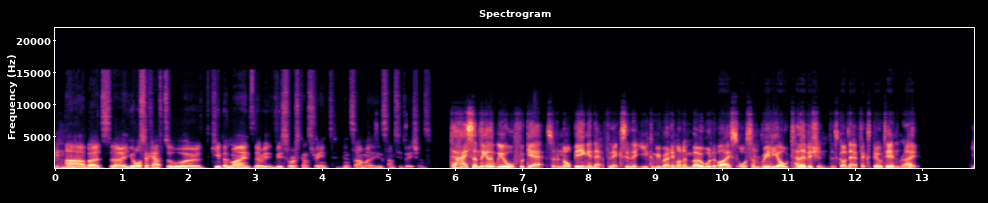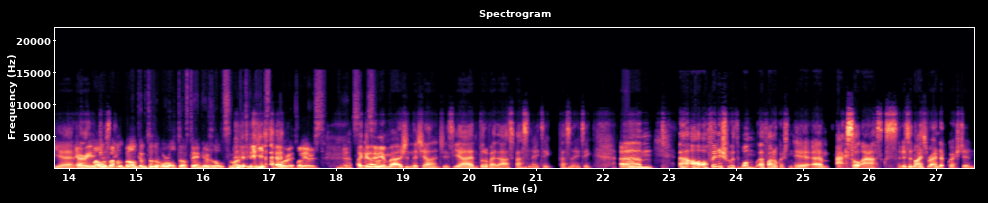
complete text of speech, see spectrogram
mm-hmm. uh, but uh, you also have to uh, keep in mind the resource constraint in some in some situations that is something that we all forget, sort of not being in Netflix, in that you can be running on a mobile device or some really old television that's got Netflix built in, right? Yeah, very well, interesting. Well, welcome to the world of 10 years old smart TVs yeah. Blu-ray players. It's, I can only fun. imagine the challenges. Yeah, I hadn't thought about that. That's fascinating. Fascinating. Um, uh, I'll, I'll, finish with one final question here. Um, Axel asks, and it's a nice roundup question.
